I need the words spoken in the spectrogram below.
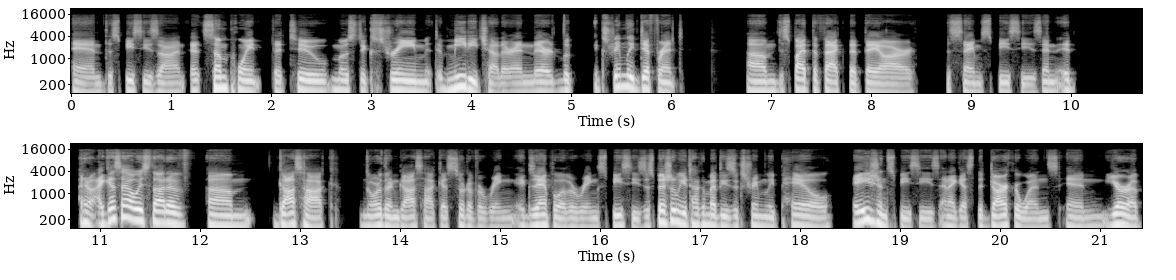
and the species on at some point the two most extreme meet each other and they're look extremely different um, despite the fact that they are the same species and it I don't know. I guess I always thought of um, goshawk, northern goshawk, as sort of a ring example of a ring species, especially when you're talking about these extremely pale Asian species, and I guess the darker ones in Europe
